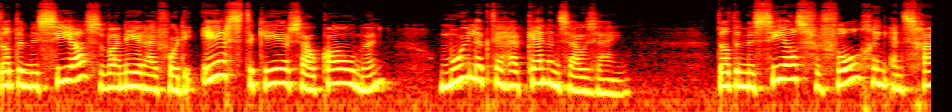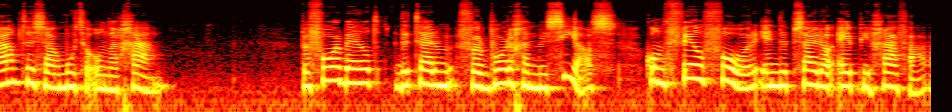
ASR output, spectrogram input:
dat de Messias, wanneer hij voor de eerste keer zou komen, moeilijk te herkennen zou zijn. Dat de Messias vervolging en schaamte zou moeten ondergaan. Bijvoorbeeld de term verborgen Messias komt veel voor in de pseudo-epigrapha,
